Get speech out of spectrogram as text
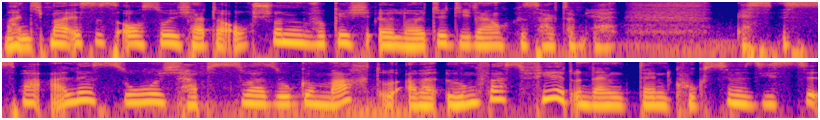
manchmal ist es auch so, ich hatte auch schon wirklich äh, Leute, die dann auch gesagt haben, ja, es ist zwar alles so, ich habe es zwar so gemacht, aber irgendwas fehlt. Und dann, dann guckst du und siehst du,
